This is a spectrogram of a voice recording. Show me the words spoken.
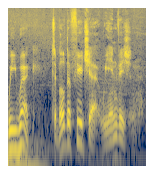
We work to build the future we envision.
